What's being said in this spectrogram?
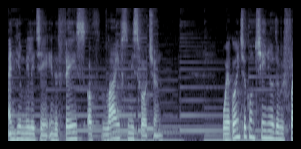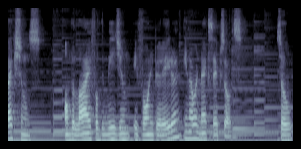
and humility in the face of life's misfortune. We are going to continue the reflections on the life of the medium Yvonne Pereira in our next episodes. So,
